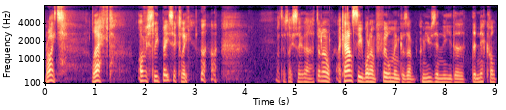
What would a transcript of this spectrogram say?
Right, left. Obviously, basically. What did I say there? I don't know. I can't see what I'm filming because I'm, I'm using the, the, the Nikon.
